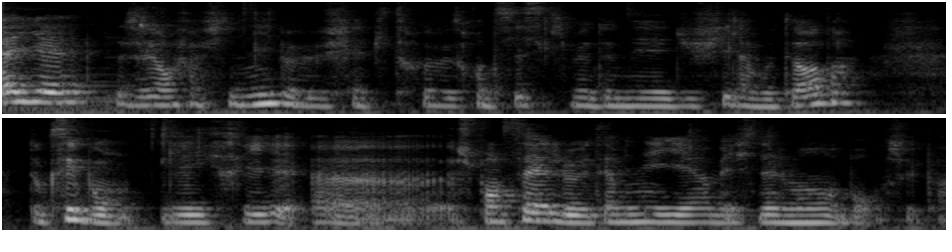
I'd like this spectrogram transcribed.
Ça y est, j'ai enfin fini le chapitre 36 qui me donnait du fil à retordre. Donc c'est bon, il est écrit. Euh, je pensais le terminer hier, mais finalement, bon, j'ai pas,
